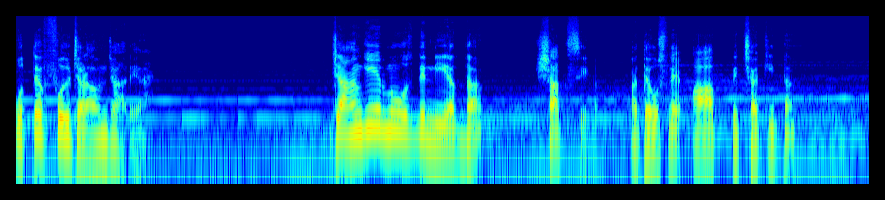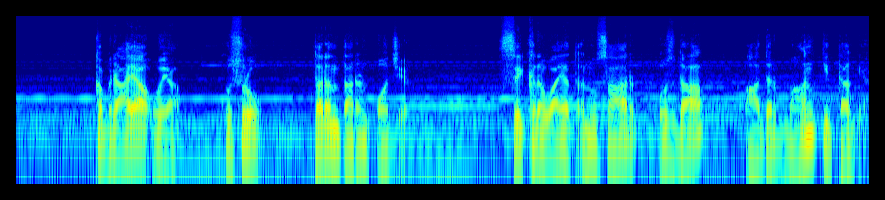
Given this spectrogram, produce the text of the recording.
ਉੱਤੇ ਫੁੱਲ ਚੜਾਉਣ ਜਾ ਰਿਹਾ ਹੈ। ਜਹਾਂਗੀਰ ਨੂੰ ਉਸ ਦੀ ਨੀਅਤ ਦਾ ਸ਼ੱਕ ਸੀਗਾ ਅਤੇ ਉਸਨੇ ਆਪ ਪਿੱਛਾ ਕੀਤਾ। ਘਬਰਾਇਆ ਹੋਇਆ ਖੁਸਰੋ ਤਰਨਤਾਰਨ ਪਹੁੰਚਿਆ। ਸਿੱਖ ਰਵਾਇਤ ਅਨੁਸਾਰ ਉਸ ਦਾ ਆਦਰ ਮਾਨ ਕੀਤਾ ਗਿਆ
